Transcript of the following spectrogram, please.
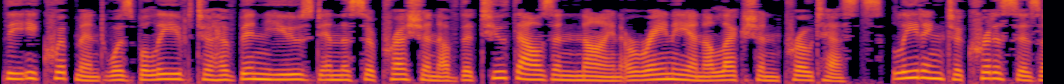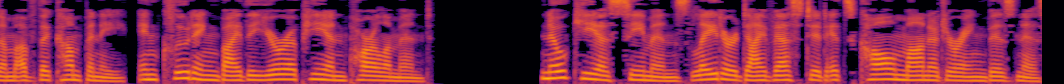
The equipment was believed to have been used in the suppression of the 2009 Iranian election protests, leading to criticism of the company, including by the European Parliament. Nokia Siemens later divested its call monitoring business,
